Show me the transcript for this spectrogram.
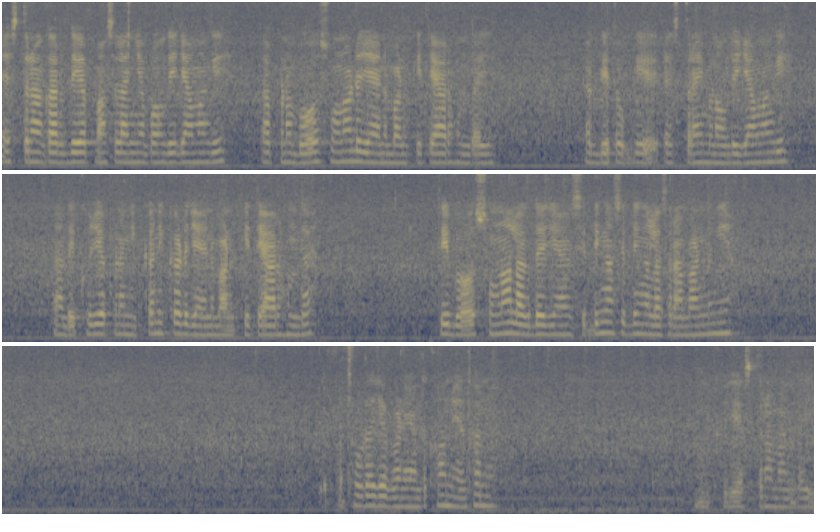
ਇਸ ਤਰ੍ਹਾਂ ਕਰਦੇ ਆਪਾਂ, ਸਲਾਈਆਂ ਪਾਉਂਦੇ ਜਾਵਾਂਗੇ ਤਾਂ ਆਪਣਾ ਬਹੁਤ ਸੋਹਣਾ ਡਿਜ਼ਾਈਨ ਬਣ ਕੇ ਤਿਆਰ ਹੁੰਦਾ ਜੀ। ਅੱਗੇ ਤੋਂ ਅੱਗੇ ਇਸ ਤਰ੍ਹਾਂ ਹੀ ਬਣਾਉਂਦੇ ਜਾਵਾਂਗੇ। ਤਾਂ ਦੇਖੋ ਜੀ, ਆਪਣਾ ਨਿੱਕਾ ਨਿੱਕਾ ਡਿਜ਼ਾਈਨ ਬਣ ਕੇ ਤਿਆਰ ਹੁੰਦਾ। ਤੇ ਬਹੁਤ ਸੋਹਣਾ ਲੱਗਦਾ ਜਿਵੇਂ ਸਿੱਧੀਆਂ ਸਿੱਧੀਆਂ ਲਸਰਾਂ ਬਣਨਗੀਆਂ। ਆਪਾਂ ਥੋੜਾ ਜਿਹਾ ਬਣਿਆ ਦਿਖਾਉਂਦੇ ਆ ਤੁਹਾਨੂੰ। ਦੇਖੋ ਜੀ, ਇਸ ਤਰ੍ਹਾਂ ਬਣਦਾ ਜੀ।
